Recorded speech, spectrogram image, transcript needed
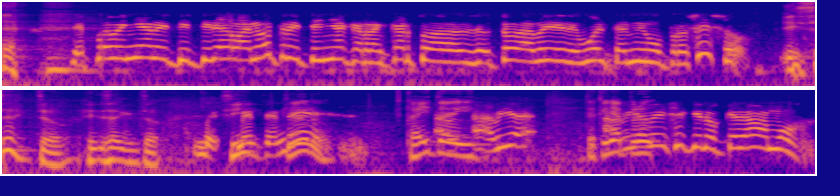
Después venían y te tiraban otra y tenía que arrancar toda, toda vez de vuelta el mismo proceso. Exacto, exacto. ¿Me, entendés? había, había veces que nos quedábamos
